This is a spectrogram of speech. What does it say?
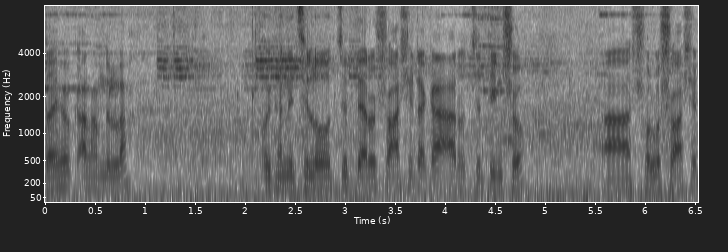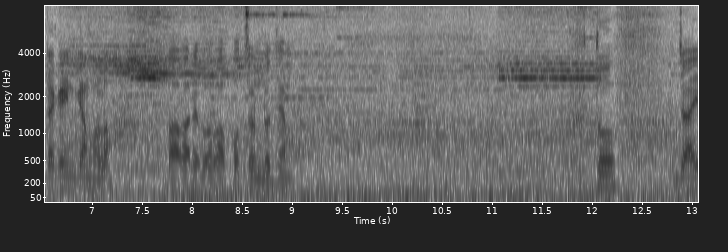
যাই হোক, আলহামদুলিল্লাহ, ওইখানে ছিল হচ্ছে তেরোশো আশি টাকা আর হচ্ছে তিনশো। ষোলোশো আশি টাকা ইনকাম হলো। বাবারে বাবা, প্রচণ্ড জ্যাম তো যাই,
